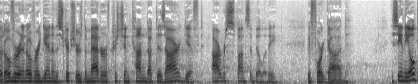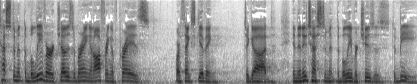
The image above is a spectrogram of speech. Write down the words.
But over and over again in the scriptures, the matter of Christian conduct is our gift, our responsibility before God. You see, in the Old Testament, the believer chose to bring an offering of praise or thanksgiving to God. In the New Testament, the believer chooses to be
